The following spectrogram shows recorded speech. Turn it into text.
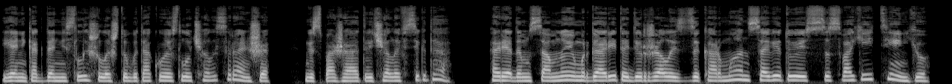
Я никогда не слышала, чтобы такое случалось раньше. Госпожа отвечала всегда. Рядом со мной Маргарита держалась за карман, советуясь со своей тенью.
